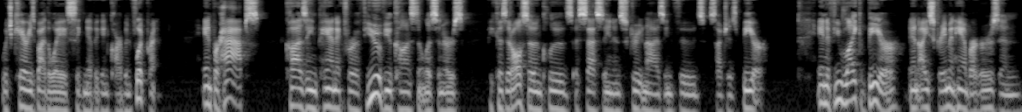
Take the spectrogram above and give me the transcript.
which carries, by the way, a significant carbon footprint. And perhaps causing panic for a few of you constant listeners because it also includes assessing and scrutinizing foods such as beer. And if you like beer and ice cream and hamburgers and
